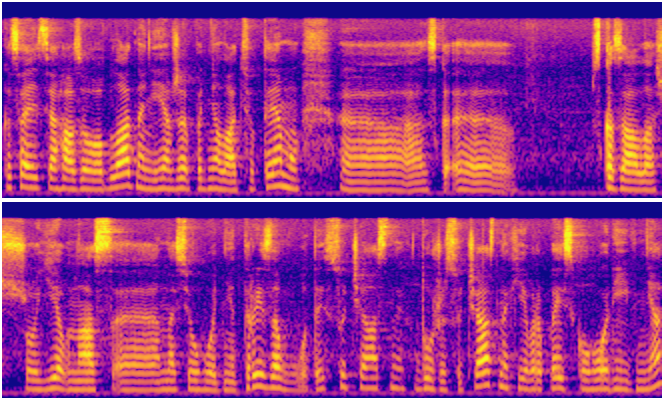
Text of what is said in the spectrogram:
касається газового обладнання, я вже підняла цю тему. Ска- Сказала, що є в нас е, на сьогодні три заводи сучасних, дуже сучасних європейського рівня,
